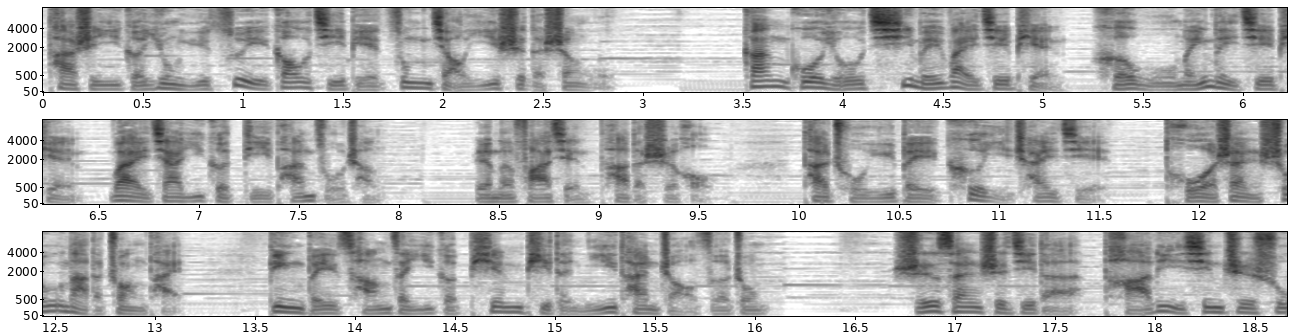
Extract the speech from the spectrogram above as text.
它是一个用于最高级别宗教仪式的圣物。干锅由七枚外接片和五枚内接片外加一个底盘组成。人们发现它的时候，它处于被刻意拆解、妥善收纳的状态，并被藏在一个偏僻的泥潭沼泽中。十三世纪的《塔利辛之书》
